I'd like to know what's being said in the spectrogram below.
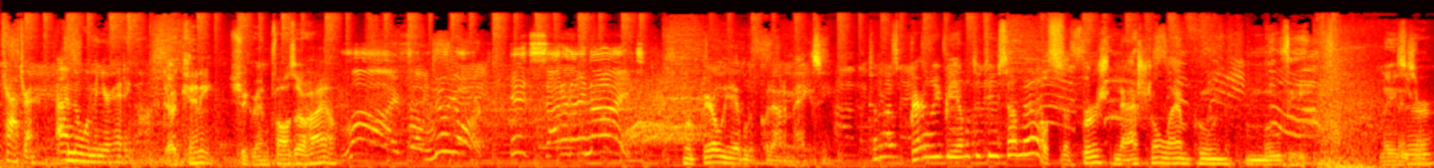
Catherine, I'm the woman you're hitting on. Doug Kenny, Chagrin Falls, Ohio. Live from New York, it's Saturday night. We're barely able to put out a magazine. Then let's barely be able to do something else. The first National Lampoon movie. Laser,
